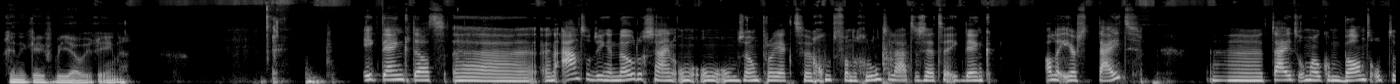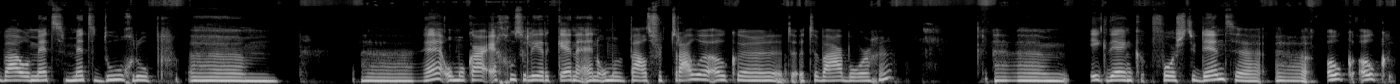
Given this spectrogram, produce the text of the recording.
Begin ik even bij jou, Irene. Ik denk dat uh, een aantal dingen nodig zijn om, om, om zo'n project eh, goed van de grond te laten zetten. Ik denk allereerst tijd. Uh, tijd om ook een band op te bouwen met, met de doelgroep. Uh, hè, om elkaar echt goed te leren kennen en om een bepaald vertrouwen ook te, te, waarborgen. Um, ik denk voor studenten ook, ook,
